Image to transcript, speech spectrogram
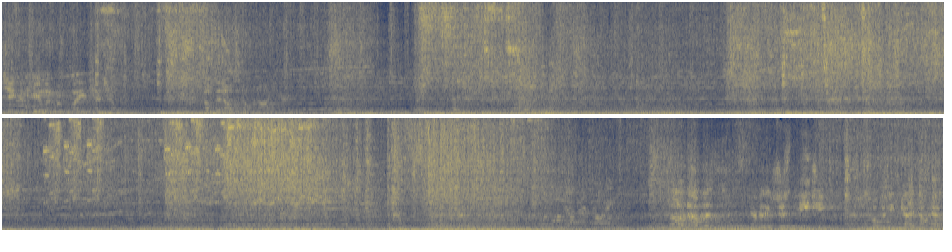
Shake the feeling we're playing catch up. Something else going on here. Everything's just peachy. I'm just hoping these guys don't have.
